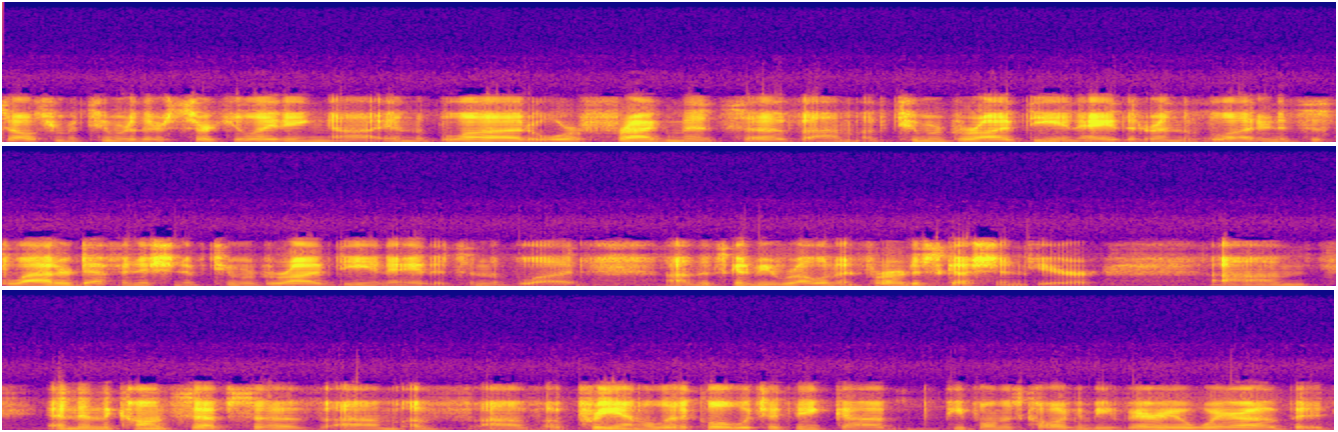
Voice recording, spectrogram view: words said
cells from a tumor that are circulating uh, in the blood or fragments of, um, of tumor-derived DNA that are in the blood. And it's this latter definition of tumor-derived DNA that's in the blood uh, that's going to be relevant for our discussion here. Um, and then the concepts of, um, of, of, pre-analytical, which I think uh, people on this call are going to be very aware of, but it's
